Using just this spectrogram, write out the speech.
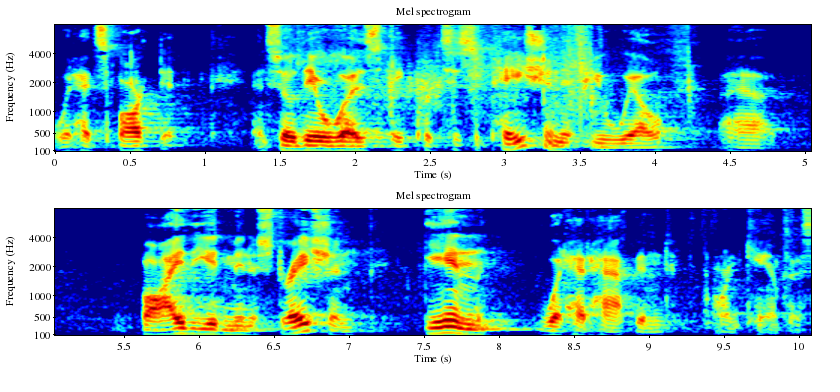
what had sparked it. And so there was a participation, if you will, uh, by the administration in what had happened on campus.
